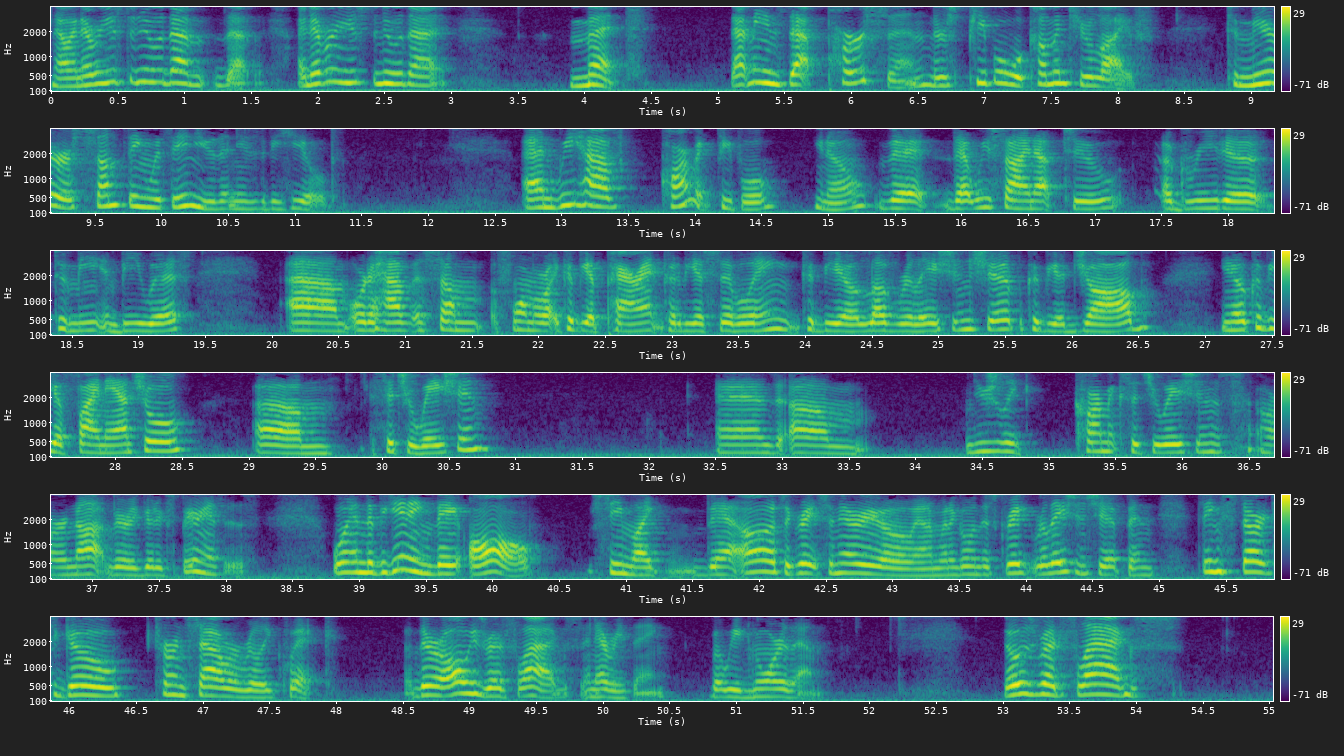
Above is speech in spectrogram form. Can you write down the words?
now I never used to know what that that I never used to know what that meant. That means that person, there's people will come into your life to mirror something within you that needs to be healed. And we have karmic people, you know, that that we sign up to agree to to meet and be with. Um, or to have some form of it could be a parent, could be a sibling, could be a love relationship, could be a job, you know, could be a financial um, situation. And um, usually, karmic situations are not very good experiences. Well, in the beginning, they all seem like that, oh, it's a great scenario, and I'm going to go in this great relationship, and things start to go turn sour really quick. There are always red flags and everything, but we ignore them. Those red flags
